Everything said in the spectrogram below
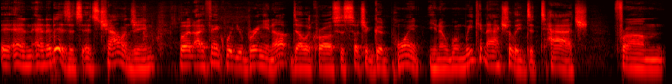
and and it is. It's it's challenging. But I think what you're bringing up, DellaCrosse, is such a good point. You know, when we can actually detach from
